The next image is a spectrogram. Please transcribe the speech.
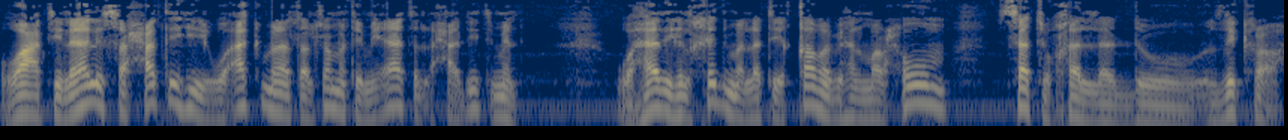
واعتلال صحته وأكمل ترجمة مئات الأحاديث منه. وهذه الخدمة التي قام بها المرحوم ستخلد ذكراه.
